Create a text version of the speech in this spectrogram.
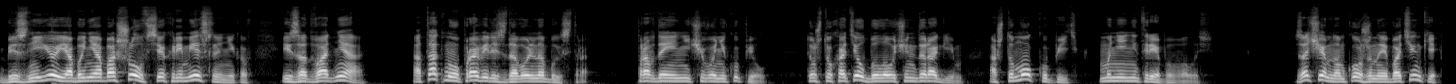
Без нее я бы не обошел всех ремесленников и за два дня, а так мы управились довольно быстро. Правда, я ничего не купил. То, что хотел, было очень дорогим, а что мог купить, мне не требовалось. Зачем нам кожаные ботинки,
